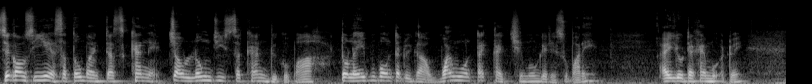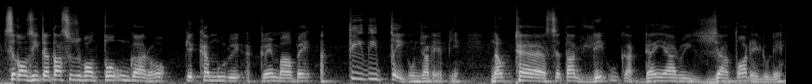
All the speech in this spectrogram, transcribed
စစ်ကောင်စီရဲ့73ပိုင်းတပ်စခန်းနဲ့ကြောက်လုံးကြီးစခန်းတွေကိုပါတော်လိုင်းပူပေါင်းတပ်တွေကဝိုင်းဝန်းတိုက်ခိုက်ချေမှုန်းခဲ့တယ်ဆိုပါတယ်။အဲဒီလိုတိုက်ခိုက်မှုအတွင်း စစ်ကောင်စီတပ်သားစုစုပေါင်း3ဦးကတော့ပြစ်ခတ်မှုတွေအတွင်းမှာပဲအတိအသီးတိတ်ကုန်ကြတဲ့အပြင်နောက်ထပ်စစ်သား4ဦးကဒဏ်ရာတွေရသွားတယ်လို့လည်း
